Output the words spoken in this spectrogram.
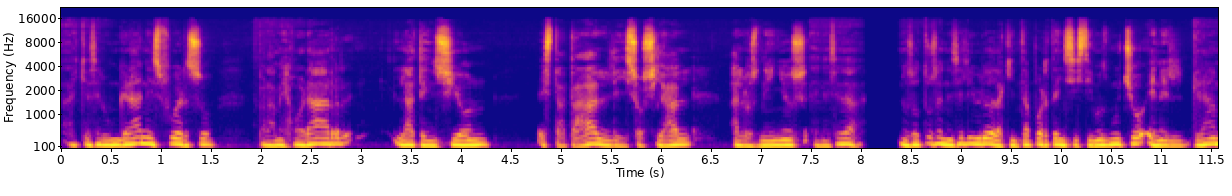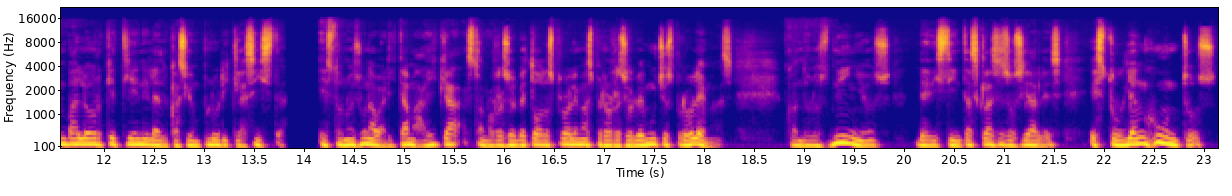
Hay que hacer un gran esfuerzo para mejorar la atención estatal y social a los niños en esa edad. Nosotros en ese libro de la Quinta Puerta insistimos mucho en el gran valor que tiene la educación pluriclasista. Esto no es una varita mágica, esto no resuelve todos los problemas, pero resuelve muchos problemas. Cuando los niños de distintas clases sociales estudian juntos,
